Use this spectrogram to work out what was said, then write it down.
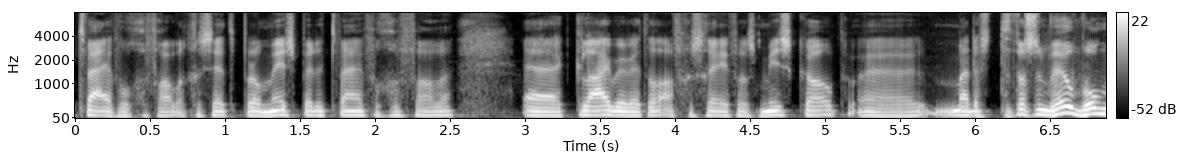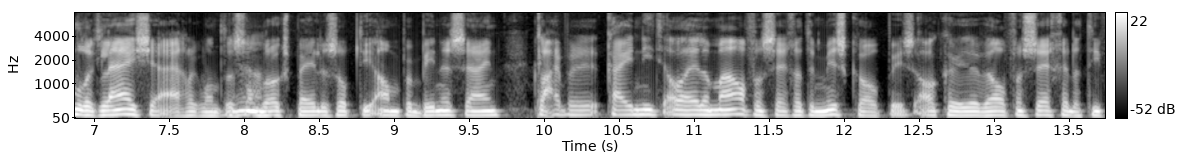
twijfelgevallen gezet. Promes bij de twijfelgevallen. Eh Kleiber werd al afgeschreven als miskoop. Eh, maar dus, het was een heel wonderlijk lijstje eigenlijk. Want er Ja. stonden ook spelers op die amper binnen zijn. Kleiber kan je niet al helemaal van zeggen dat het een miskoop is. Al kun je er wel van zeggen dat die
